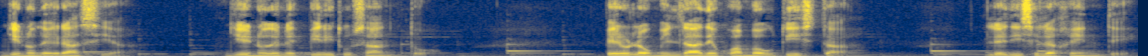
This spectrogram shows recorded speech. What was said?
lleno de gracia, lleno del Espíritu Santo. Pero la humildad de Juan Bautista le dice a la gente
